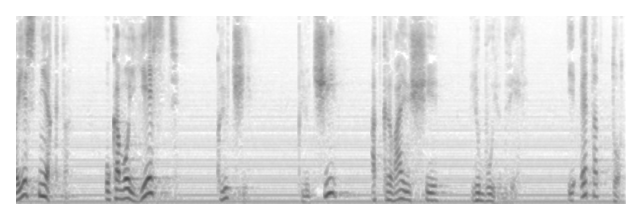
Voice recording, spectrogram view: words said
то есть некто, у кого есть ключи, ключи, открывающие любую дверь. И это тот,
